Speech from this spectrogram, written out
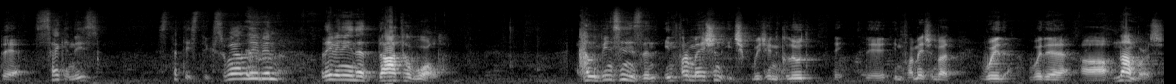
the second is statistics. We are living, living in a data world. Convincing is the information which, which include the, the information, but with, with the uh, numbers.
